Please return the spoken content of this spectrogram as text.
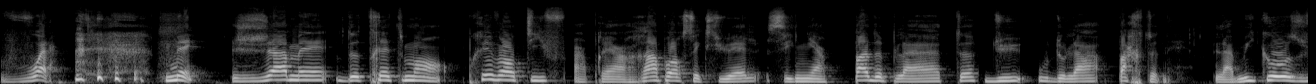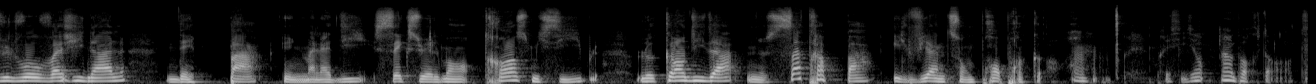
Voilà. Mais jamais de traitement préventif après un rapport sexuel s'il n'y a pas de plainte du ou de la partenaire. La mycose vulvo-vaginale n'est pas une maladie sexuellement transmissible. Le candidat ne s'attrape pas il vient de son propre corps. Précision importante.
